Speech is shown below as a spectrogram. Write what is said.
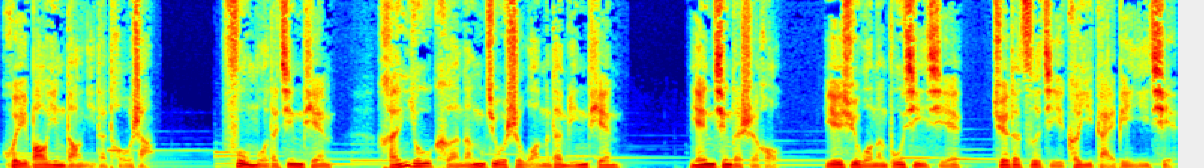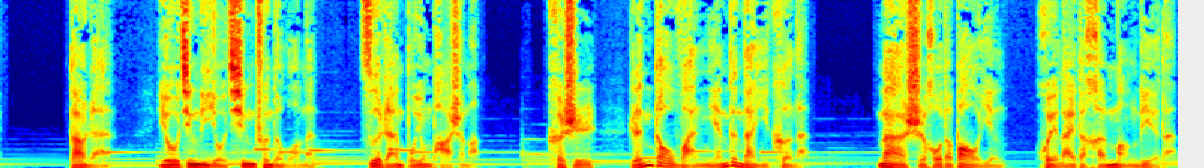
会报应到你的头上。父母的今天。很有可能就是我们的明天。年轻的时候，也许我们不信邪，觉得自己可以改变一切。当然，有精力、有青春的我们，自然不用怕什么。可是，人到晚年的那一刻呢？那时候的报应会来得很猛烈的。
